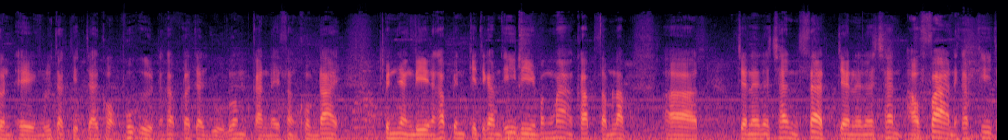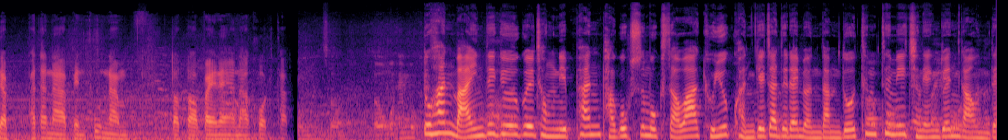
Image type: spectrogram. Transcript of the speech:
ตนเอง รู้จักจิตใจของผู้อื่นนะครับก็จะอยู่ร่วมกันในสังคมได้เป็นอย่างดีนะครับ เป็นกิจกรรมที่ดีมากๆครับสำหรับเอ่อ Generation Z Generation Alpha นะครับที่จะพัฒนาเป็นผู้นำต่อ ๆ ไปในอนาคตครับ 또한 마인드 교육을 정립한 박옥수 목사와 교육 관계자들의 면담도 틈틈이 진행된 가운데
